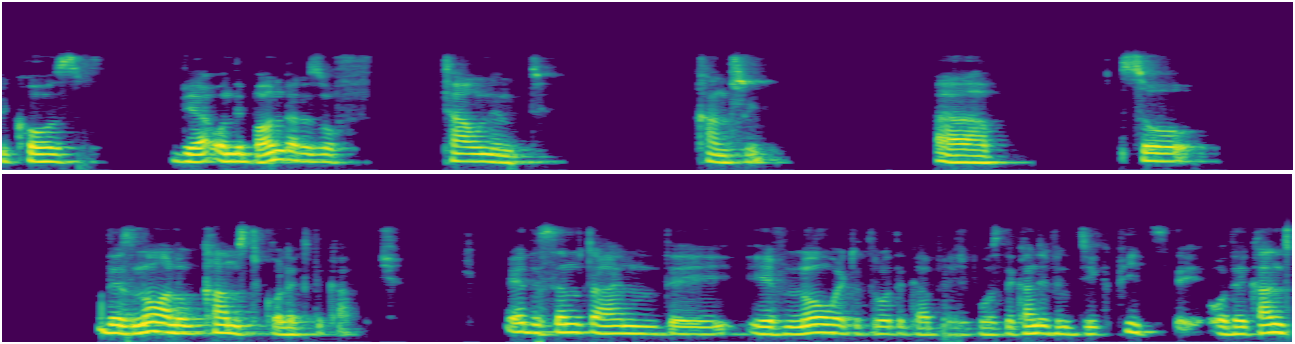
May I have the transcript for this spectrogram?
because they are on the boundaries of town and country. Uh, so there's no one who comes to collect the garbage. At the same time, they have nowhere to throw the garbage because they can't even dig pits, they, or they can't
